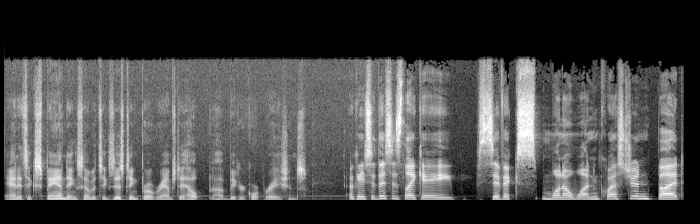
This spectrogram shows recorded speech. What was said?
and it's expanding some of its existing programs to help uh, bigger corporations. Okay, so this is like a civics 101 question, but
